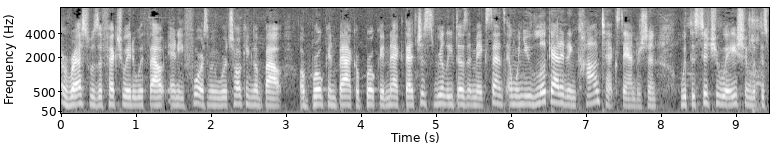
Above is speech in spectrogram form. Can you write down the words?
arrest was effectuated without any force. I mean, we're talking about a broken back, a broken neck. That just really doesn't make sense. And when you look at it in context, Anderson, with the situation with this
